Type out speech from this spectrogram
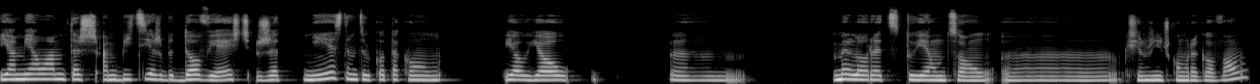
ja miałam też ambicję, żeby dowieść, że nie jestem tylko taką yo, yo, um, melorecytującą yy, księżniczką regową,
